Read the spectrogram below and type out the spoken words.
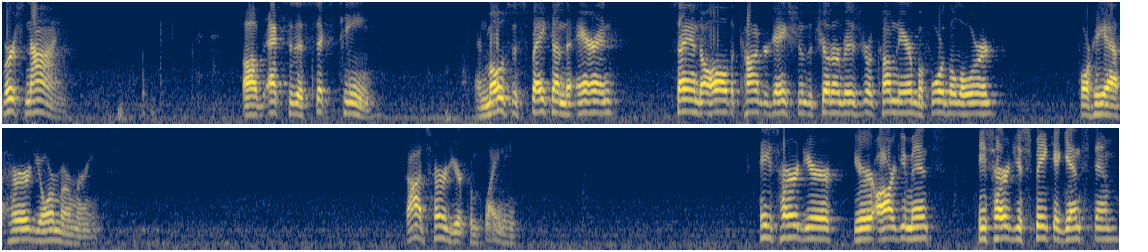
Verse 9 of Exodus 16. And Moses spake unto Aaron, saying to all the congregation of the children of Israel, Come near before the Lord for he hath heard your murmurings. God's heard your complaining. He's heard your, your arguments. He's heard you speak against him.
